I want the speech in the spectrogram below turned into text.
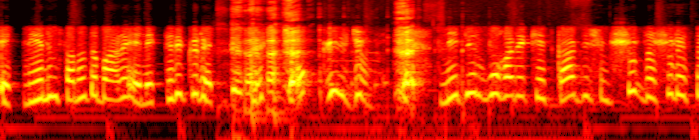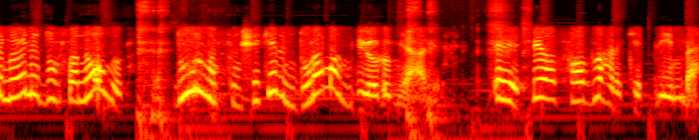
ekleyelim sana da bari elektrik üret dedi. Çok güldüm. Nedir bu hareket kardeşim? Şurada şu resim öyle dursa ne olur? Durmasın şekerim duramam diyorum yani. Evet biraz fazla hareketliyim ben.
